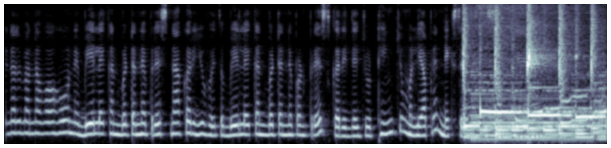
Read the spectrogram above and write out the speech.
ચેનલમાં નવા હો ને બે લાઇકન બટનને પ્રેસ ના કર્યું હોય તો બે લાઇકન બટનને પણ પ્રેસ કરી દેજો. થેન્ક યુ મળીએ આપણે નેક્સ્ટ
